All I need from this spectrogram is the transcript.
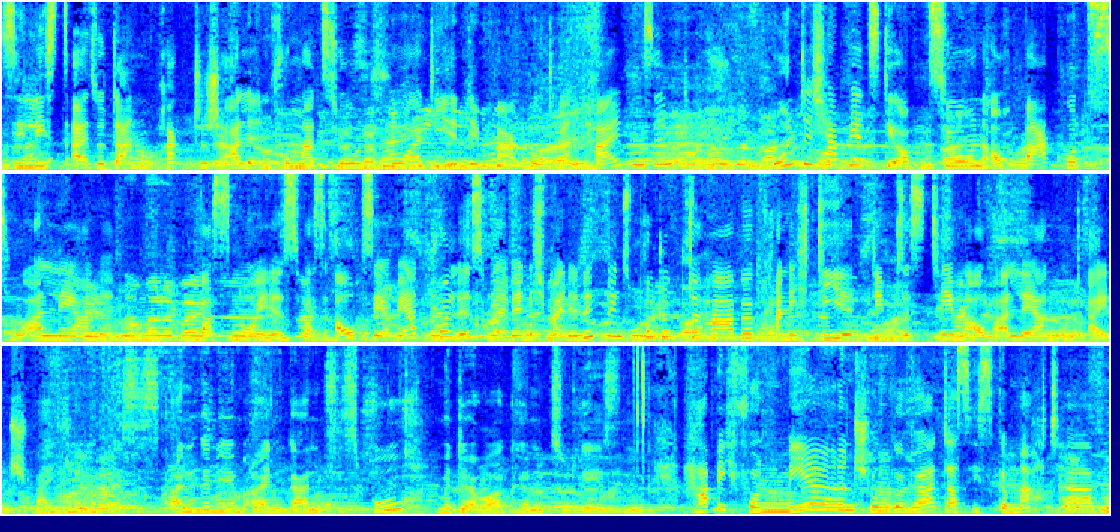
Sie liest also dann praktisch alle Informationen vor, die in dem Barcode enthalten sind. Und ich habe jetzt die Option, auch Barcodes zu erlernen, was neu ist, was auch sehr wertvoll ist, weil wenn ich meine Lieblingsprodukte habe, kann ich die dem System auch erlernen und einspeichern. Es ist angenehm, ein ganzes Buch mit der Orcam zu lesen. Habe ich von mehreren schon gehört, dass sie es gemacht haben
